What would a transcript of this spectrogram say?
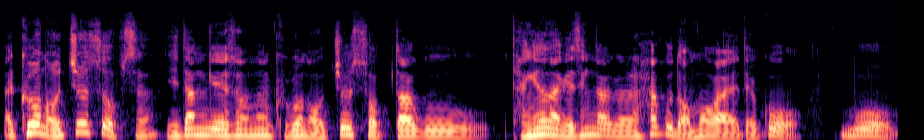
아, 그건 어쩔 수 없어요. 이 단계에서는 그건 어쩔 수 없다고 당연하게 생각을 하고 넘어가야 되고 뭐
